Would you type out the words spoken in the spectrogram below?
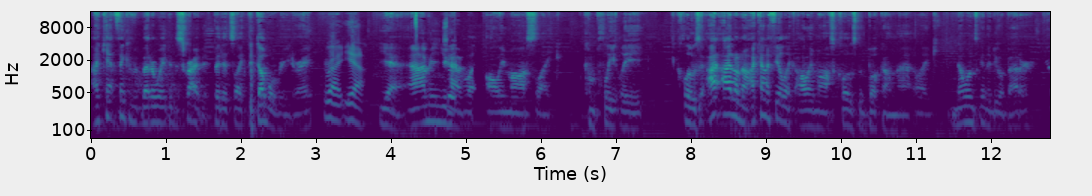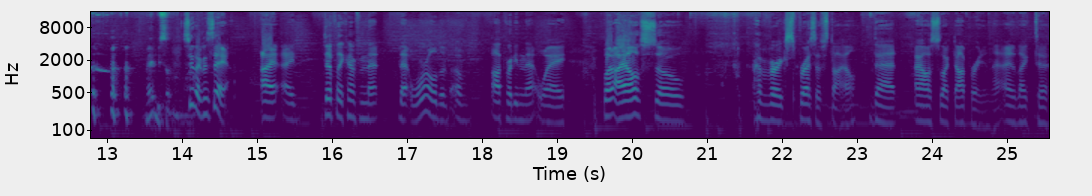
I can't think of a better way to describe it." But it's like the double read, right? Right. Yeah. Yeah. I mean, you so, have like Ollie Moss like completely close. I, I don't know. I kind of feel like Ollie Moss closed the book on that. Like, no one's going to do it better. Maybe something. See, like I say, I, I definitely come from that that world of, of operating that way, but I also have a very expressive style that I also like to operate in. That I like to.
